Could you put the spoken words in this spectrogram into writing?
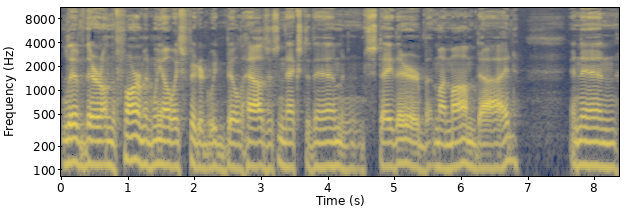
lived there on the farm, and we always figured we'd build houses next to them and stay there. But my mom died, and then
